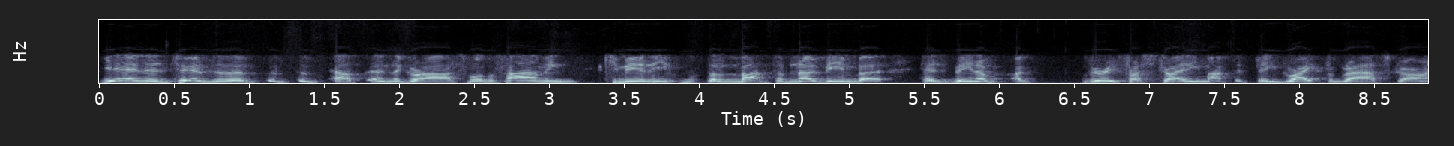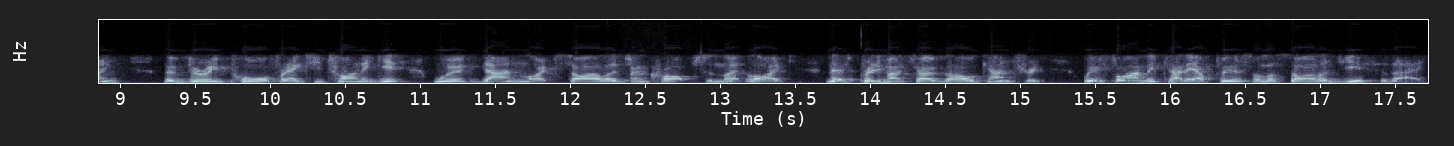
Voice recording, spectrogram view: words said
Yeah, and in terms of the, the up in the grass, well, the farming community, the month of November has been a, a very frustrating month. It's been great for grass growing, but very poor for actually trying to get work done, like silage and crops and that like. And that's pretty much over the whole country. We finally cut our first lot of silage yesterday.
